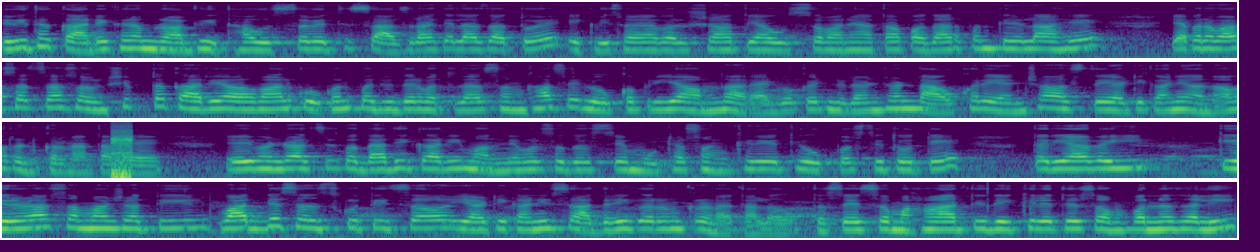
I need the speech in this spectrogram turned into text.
विविध कार्यक्रम राबवित. हा उत्सव येथे साजरा केला जातोय. एकविसाव्या वर्षात या उत्सवाने आता पदार्पण केलेलं आहे. या प्रवासाचा संक्षिप्त कार्य अहवाल कोकण पदवीधर मतदारसंघाचे लोकप्रिय आमदार ॲडव्होकेट निरंजन डावखरे यांच्या हस्ते या ठिकाणी अनावरण करण्यात आले आहे. यावेळी मंडळाचे पदाधिकारी मान्यवर सदस्य मोठ्या संख्येने येथे उपस्थित होते. तर यावेळी केरळा समाजातील वाद्य संस्कृतीचं या ठिकाणी सादरीकरण करण्यात आलं. तसेच महाआरती देखील येथे संपन्न झाली.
